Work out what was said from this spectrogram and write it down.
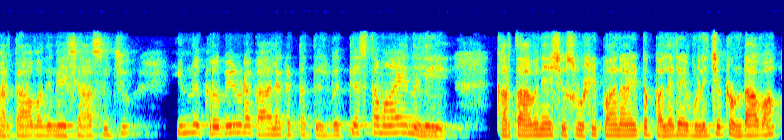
കർത്താവ് അതിനെ ശാസിച്ചു. ഇന്ന് കൃപയുടെ കാലഘട്ടത്തിൽ വ്യത്യസ്തമായ നിലയിൽ കർത്താവിനെ ശുശ്രൂഷിപ്പാനായിട്ട് പലരെ വിളിച്ചിട്ടുണ്ടാവാം.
